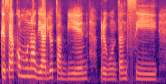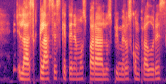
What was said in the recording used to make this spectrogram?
Que sea común a diario también preguntan si las clases que tenemos para los primeros compradores,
